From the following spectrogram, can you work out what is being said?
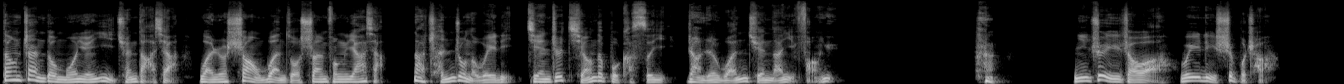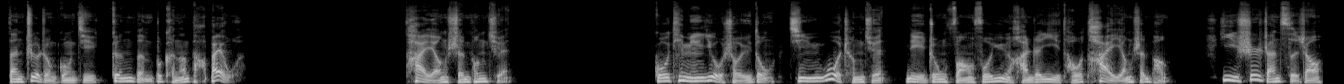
当战斗魔猿一拳打下，宛若上万座山峰压下，那沉重的威力简直强的不可思议，让人完全难以防御。哼，你这一招啊，威力是不差，但这种攻击根本不可能打败我。太阳神鹏拳。古天明右手一动，紧握成拳，内中仿佛蕴含着一头太阳神鹏。一施展此招，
